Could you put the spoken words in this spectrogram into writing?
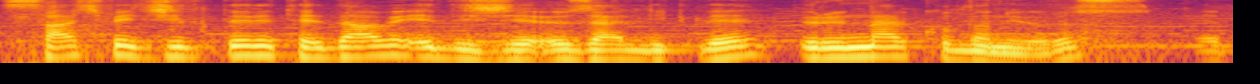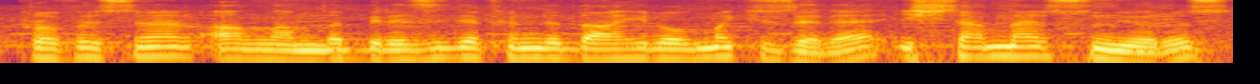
saç ve ciltleri tedavi edici özellikle ürünler kullanıyoruz. E, Profesyonel anlamda Brezilya filmde dahil olmak üzere işlemler sunuyoruz.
